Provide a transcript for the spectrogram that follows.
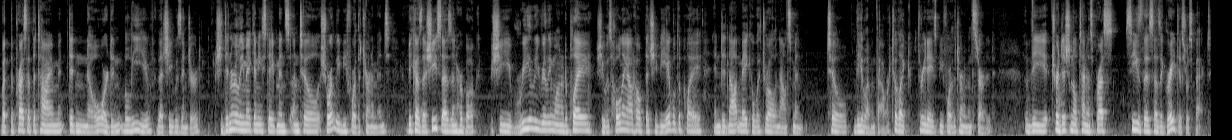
but the press at the time didn't know or didn't believe that she was injured. She didn't really make any statements until shortly before the tournament, because as she says in her book, she really, really wanted to play. She was holding out hope that she'd be able to play and did not make a withdrawal announcement till the 11th hour, till like three days before the tournament started. The traditional tennis press sees this as a great disrespect.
